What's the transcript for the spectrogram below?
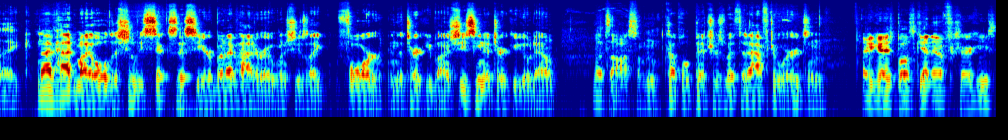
Like And I've had my oldest; she'll be six this year, but I've had her out when she was like four in the turkey blind. She's seen a turkey go down. That's awesome. and a couple of pictures with it afterwards, and Are you guys both getting out for turkeys?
